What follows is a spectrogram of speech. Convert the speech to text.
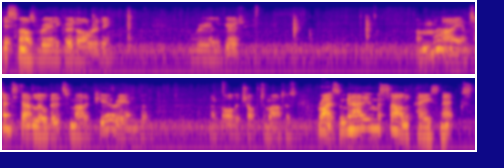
this smells really good already. Really good. I might. I'm tempted to add a little bit of tomato puree in, but I've got all the chopped tomatoes. Right, so we're going to add in the masala paste next.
